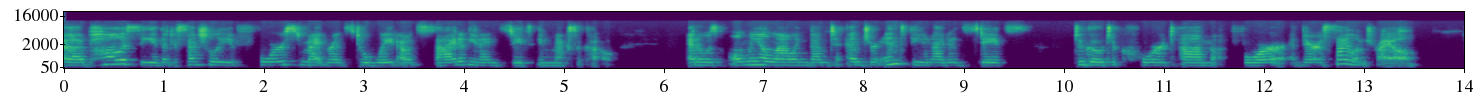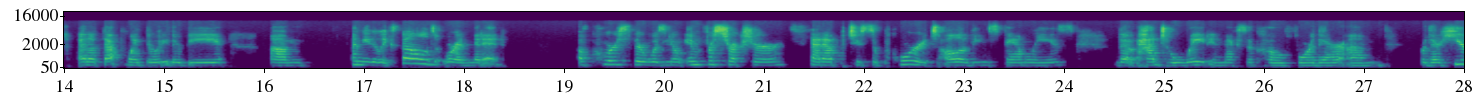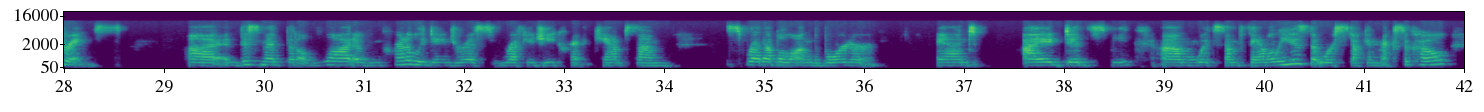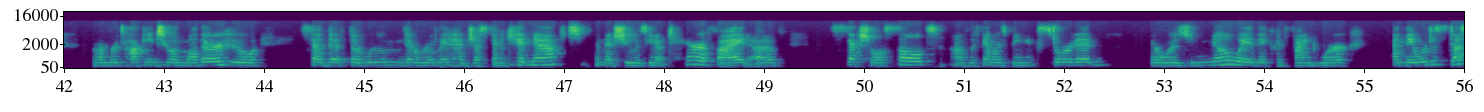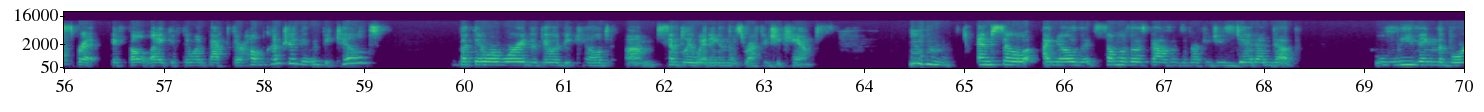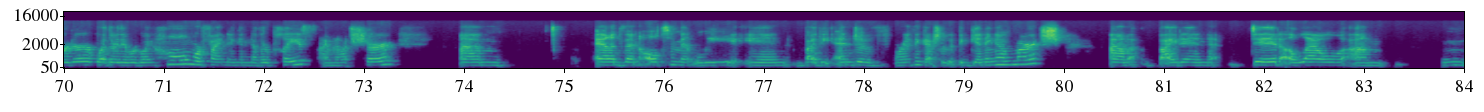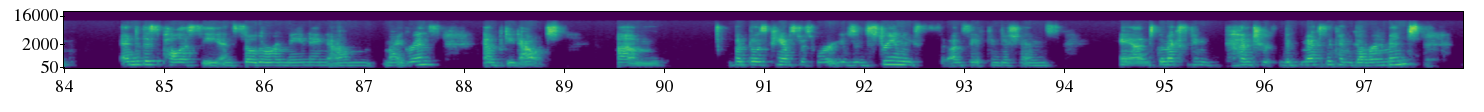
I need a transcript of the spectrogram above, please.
a policy that essentially forced migrants to wait outside of the United States in Mexico and it was only allowing them to enter into the United States to go to court um, for their asylum trial. And at that point, they would either be um, immediately expelled or admitted. Of course, there was no infrastructure set up to support all of these families that had to wait in Mexico for their um, for their hearings. Uh, and this meant that a lot of incredibly dangerous refugee camps um, spread up along the border. And I did speak um, with some families that were stuck in Mexico. I remember talking to a mother who said that the room, their roommate had just been kidnapped and that she was, you know, terrified of sexual assault, of the families being extorted. There was no way they could find work and they were just desperate. They felt like if they went back to their home country, they would be killed, but they were worried that they would be killed um, simply waiting in those refugee camps. and so I know that some of those thousands of refugees did end up leaving the border, whether they were going home or finding another place, I'm not sure. Um, and then ultimately in by the end of, or I think actually the beginning of March, um, Biden did allow um, end this policy. And so the remaining um, migrants emptied out. Um, but those camps just were, it was extremely unsafe conditions. And the Mexican country, the Mexican government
